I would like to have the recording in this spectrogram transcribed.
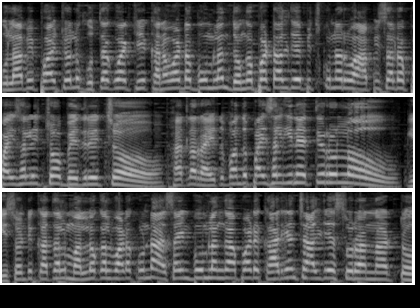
గులాబీ పార్టీ వాళ్ళు గుత్తకు వచ్చి కనబడ్డ భూములను దొంగ పట్టాలు చేపించుకున్నారు. ఆఫీసర్లకు పైసలు ఇచ్చో బెదిరిచ్చో అట్లా రైతు బంధు పైసలు గిన ఎత్తిరుల్లో ఇసొంటి కథలు మల్లొకలు పడకుండా అసైన్ భూములను కాపాడే కార్యం చాలు చేస్తారు అన్నట్టు.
